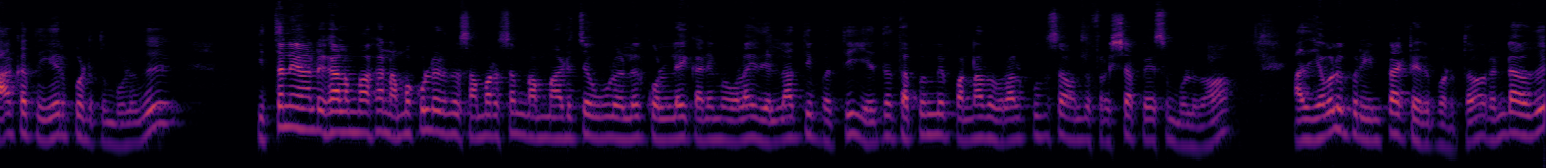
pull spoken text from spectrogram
தாக்கத்தை ஏற்படுத்தும் பொழுது இத்தனை ஆண்டு காலமாக நமக்குள்ள இருந்த சமரசம் நம்ம அடித்த ஊழல் கொள்ளை கனிம வளம் இது எல்லாத்தையும் பற்றி எந்த தப்புமே பண்ணாத ஒரு ஆள் புதுசாக வந்து ஃப்ரெஷ்ஷாக பேசும் பொழுதும் அது எவ்வளோ பெரிய இம்பேக்ட் ஏற்படுத்தும்? ரெண்டாவது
